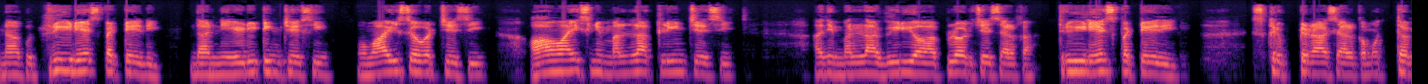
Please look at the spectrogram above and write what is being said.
నాకు త్రీ డేస్ పట్టేది. దాన్ని ఎడిటింగ్ చేసి వాయిస్ ఓవర్ చేసి ఆ వాయిస్ని మళ్ళా క్లీన్ చేసి అది మళ్ళా వీడియో అప్లోడ్ చేశాక త్రీ డేస్ పట్టేది. స్క్రిప్ట్ రాశాక మొత్తం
